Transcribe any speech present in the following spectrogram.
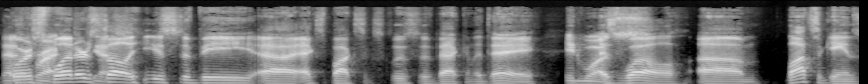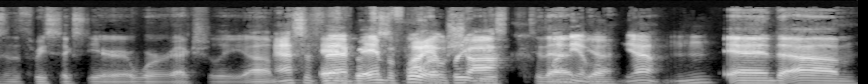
that or Splinter yes. Cell used to be uh, Xbox exclusive back in the day. It was as well. Um, lots of games in the 360 era were actually um, Mass Effect and, and before Bioshock, to that. yeah, them. yeah. Mm-hmm. And um,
